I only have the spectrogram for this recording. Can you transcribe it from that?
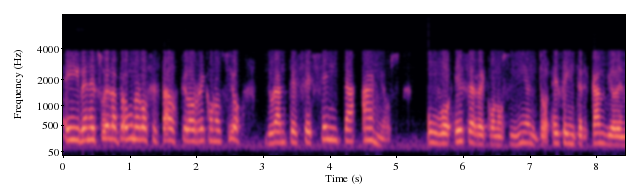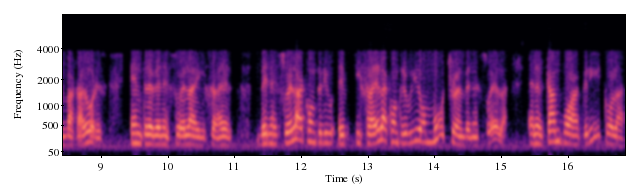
Y Venezuela fue uno de los estados que lo reconoció. Durante 60 años hubo ese reconocimiento, ese intercambio de embajadores entre Venezuela e Israel. Venezuela ha eh, Israel ha contribuido mucho en Venezuela, en el campo agrícola,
